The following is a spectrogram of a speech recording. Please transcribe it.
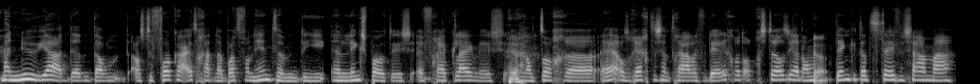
maar nu, ja, dan, dan als de voorkeur uitgaat naar Bart van Hintem, die een linkspoot is en vrij klein is, en dan toch eh, hè, als rechter centrale verdediger wordt opgesteld, ja, dan Ja. denk ik dat Steven Sama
